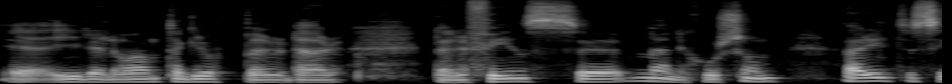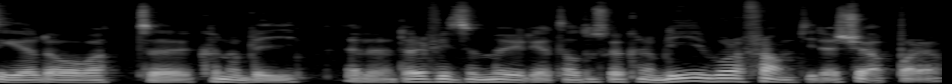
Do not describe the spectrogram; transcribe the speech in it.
eh, i relevanta grupper där, där det finns eh, människor som är intresserade av att eh, kunna bli, eller där det finns en möjlighet att de ska kunna bli våra framtida köpare.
